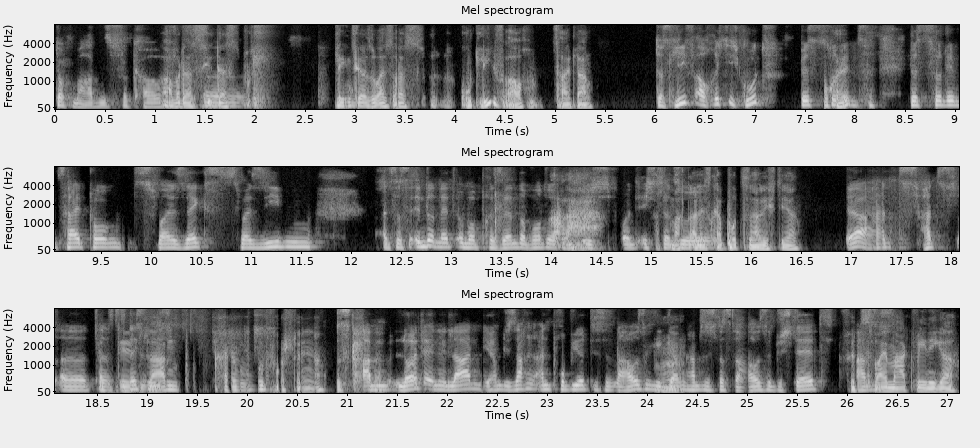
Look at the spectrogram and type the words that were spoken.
Doc Martens verkauft. Aber das, sieht- das äh, klingt ja so, als das gut lief auch, zeitlang. das lief auch richtig gut bis, zu, Okay. dem, bis zu dem Zeitpunkt 2006, 2007, als das Internet immer präsenter wurde Ah, und ich, und ich Das dann macht so. alles kaputt, sage ich dir. Ja, hat hat's, äh, Den tatsächlich. Laden kann ich mir gut vorstellen, ja. Es kamen Leute in den Laden, die haben die Sachen anprobiert, die sind nach Hause gegangen, haben sich das zu Hause bestellt, Für zwei Mark weniger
